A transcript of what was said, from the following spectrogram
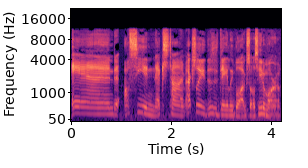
and I'll see you next time. Actually, this is daily vlog, so I'll see you tomorrow.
